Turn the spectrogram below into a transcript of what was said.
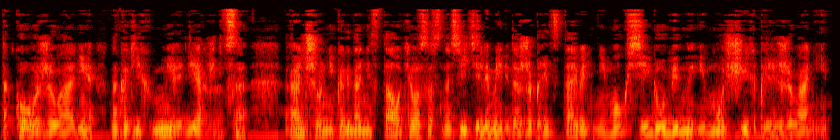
Такого желания, на каких мир держится. Раньше он никогда не сталкивался с носителями и даже представить не мог всей глубины и мощи их переживаний.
